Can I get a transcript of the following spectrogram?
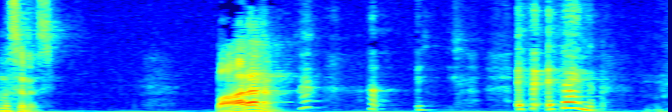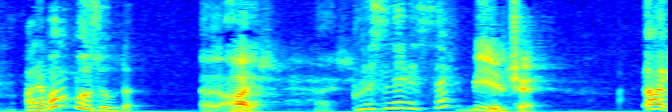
Mısınız? Bahar Hanım. Efe- efendim, araba mı bozuldu? E, hayır. Hayır. Burası neresi? Bir ilçe. Ay,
